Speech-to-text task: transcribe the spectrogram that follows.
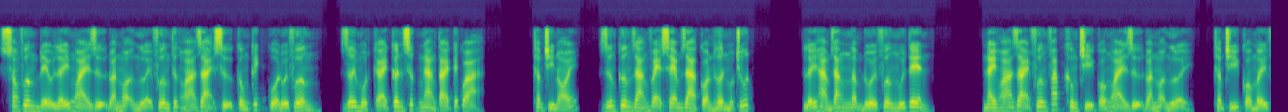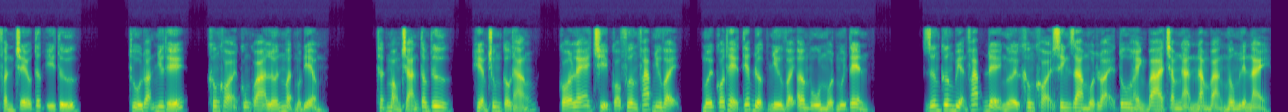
song phương đều lấy ngoài dự đoán mọi người phương thức hóa giải sự công kích của đối phương, rơi một cái cân sức ngang tài kết quả. Thậm chí nói, dương cương dáng vẻ xem ra còn hơn một chút. Lấy hàm răng ngậm đối phương mũi tên. Này hóa giải phương pháp không chỉ có ngoài dự đoán mọi người, thậm chí có mấy phần trêu tức ý tứ. Thủ đoạn như thế, không khỏi cũng quá lớn mật một điểm. Thật mỏng chán tâm tư, hiểm trung cầu thắng, có lẽ chỉ có phương pháp như vậy mới có thể tiếp được như vậy âm u một mũi tên. Dương cương biện pháp để người không khỏi sinh ra một loại tu hành ba trăm ngàn năm bảng mông liền này.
